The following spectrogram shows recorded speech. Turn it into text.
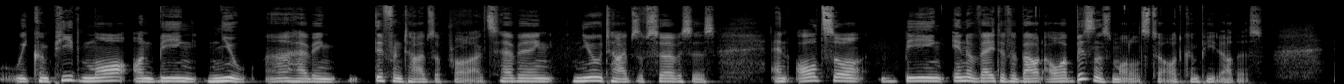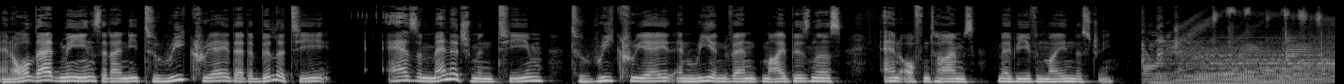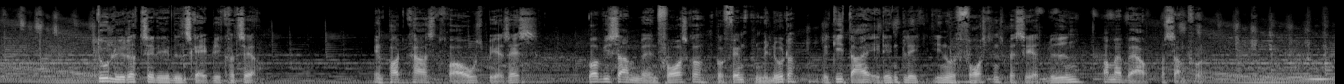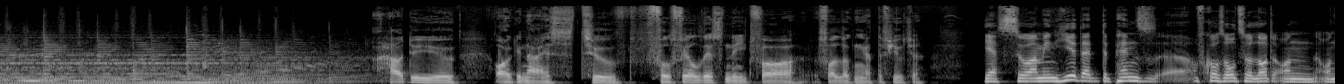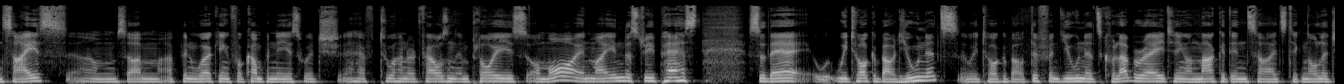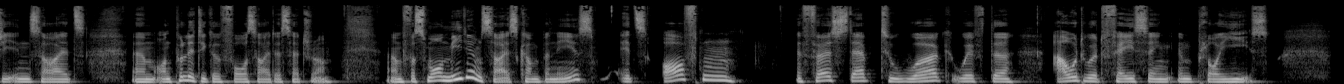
we compete more on being new, uh, having different types of products, having new types of services, and also being innovative about our business models to outcompete others. And all that means that I need to recreate that ability as a management team to recreate and reinvent my business and oftentimes maybe even my industry. Du lytter til det videnskabelige kvarter. En podcast fra Aarhus BSS, hvor vi sammen med en forsker på 15 minutter vil give dig et indblik i noget forskningsbaseret viden om erhverv og samfund. How do you organize to fulfill this need for, for looking at the future? Yes, so I mean here that depends, uh, of course, also a lot on on size. Um, so i have been working for companies which have 200,000 employees or more in my industry past. So there we talk about units. We talk about different units collaborating on market insights, technology insights, um, on political foresight, etc. Um, for small, medium-sized companies, it's often the first step to work with the outward-facing employees.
